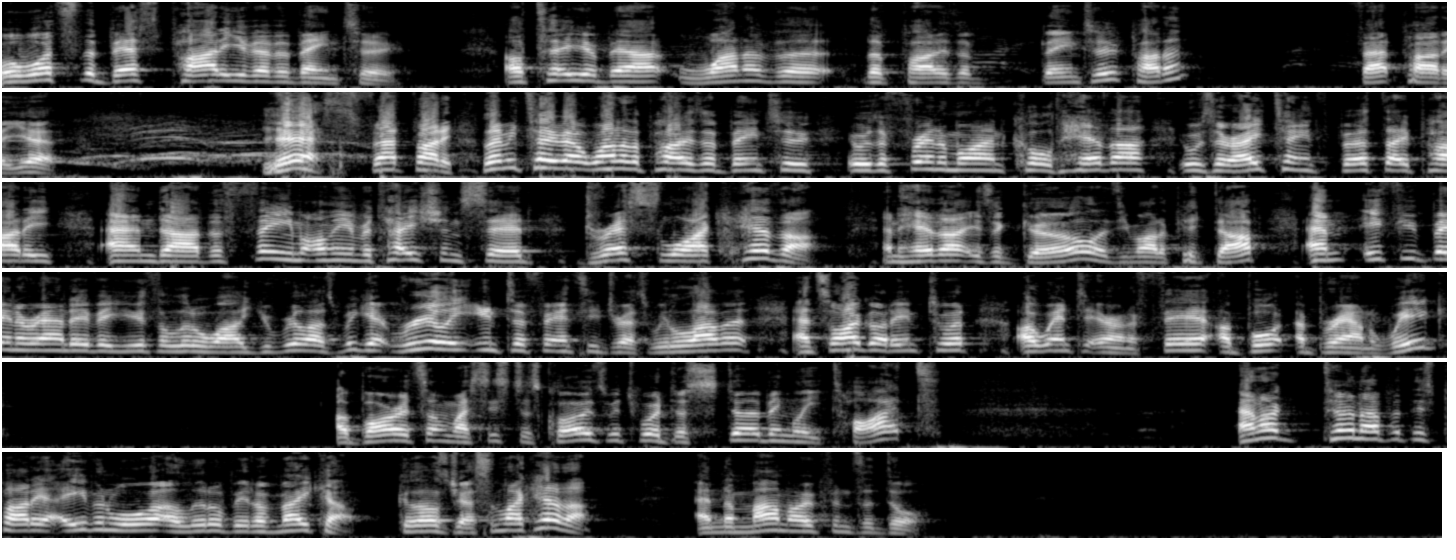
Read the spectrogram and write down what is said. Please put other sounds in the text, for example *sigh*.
Well, what's the best party you've ever been to? I'll tell you about one of the, the parties I've been to. Pardon? Fat party, yes. Yes, fat party. Let me tell you about one of the parties I've been to. It was a friend of mine called Heather. It was her 18th birthday party, and uh, the theme on the invitation said, Dress like Heather. And Heather is a girl, as you might have picked up. And if you've been around EV Youth a little while, you realize we get really into fancy dress. We love it. And so I got into it. I went to Erina Fair. I bought a brown wig. I borrowed some of my sister's clothes, which were disturbingly tight. And I turned up at this party. I even wore a little bit of makeup because I was dressing like Heather. And the mum opens the door.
